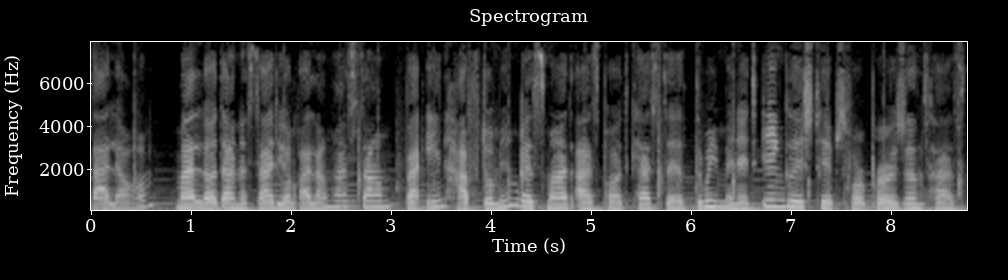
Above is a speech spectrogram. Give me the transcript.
سلام من لادن سریال قلم هستم و این هفتمین قسمت از پادکست 3 Minute English Tips for Persians هست.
